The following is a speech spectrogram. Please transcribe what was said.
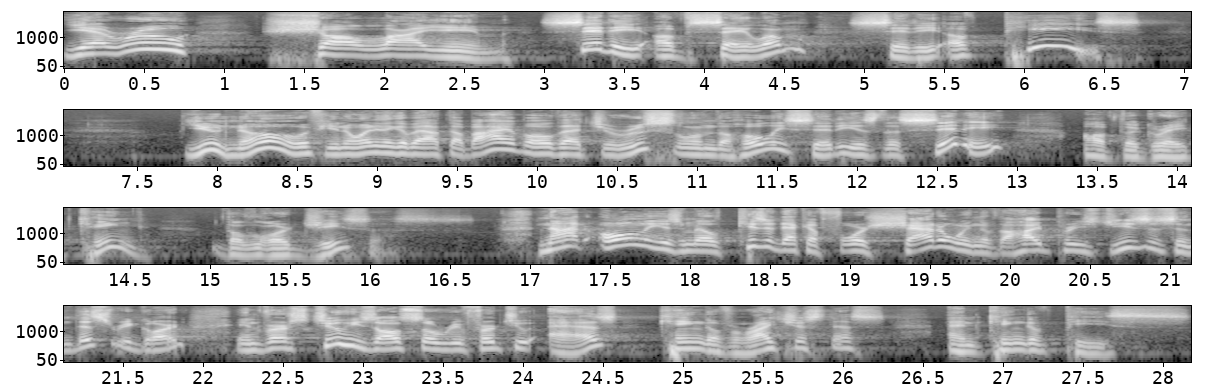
Yerushalayim, city of Salem, city of peace. You know, if you know anything about the Bible, that Jerusalem, the holy city, is the city of the great king, the Lord Jesus. Not only is Melchizedek a foreshadowing of the high priest Jesus in this regard, in verse 2, he's also referred to as king of righteousness and king of peace.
